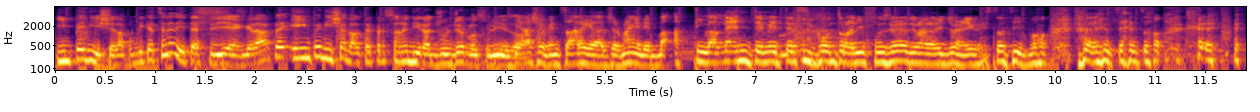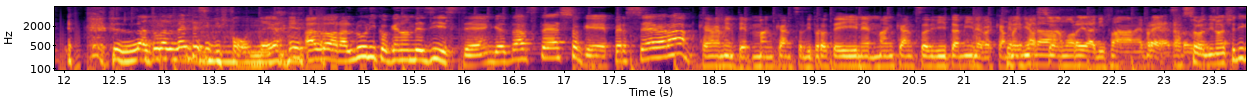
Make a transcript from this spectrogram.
impedisce la pubblicazione dei testi di Engelhardt e impedisce ad altre persone di raggiungerlo Mi sull'isola. piace pensare che la Germania debba attivamente mettersi contro la diffusione di una religione di questo tipo. Cioè, nel senso, naturalmente si diffonde. Allora, l'unico che non desiste è Engelhardt stesso che persevera, chiaramente mancanza di proteine, mancanza di vitamine perché ha mangiato morirà di fame presto. Ha solo di noce di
